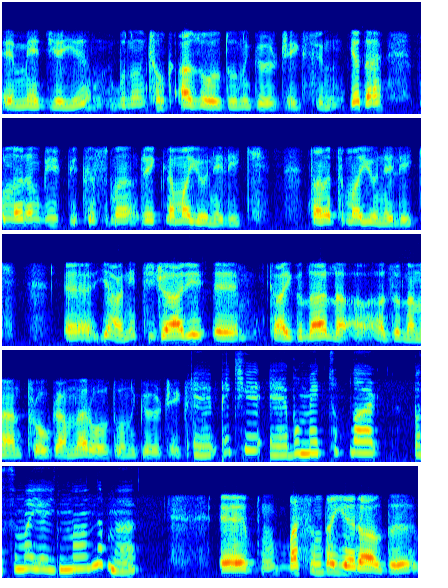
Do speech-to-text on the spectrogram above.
e, medyayı bunun çok az olduğunu göreceksin. Ya da bunların büyük bir kısmı reklama yönelik, tanıtıma yönelik e, yani ticari e, kaygılarla hazırlanan programlar olduğunu göreceksin. E, peki e, bu mektuplar basına yayınlandı mı? E, basında yer aldı,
